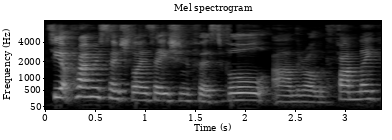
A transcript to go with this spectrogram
So you've got primary socialisation first of all and the role of the family.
